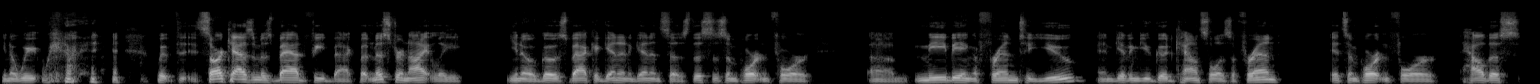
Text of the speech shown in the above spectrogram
You know, we we are sarcasm is bad feedback, but Mr. Knightley, you know, goes back again and again and says this is important for um, me being a friend to you and giving you good counsel as a friend. It's important for how this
